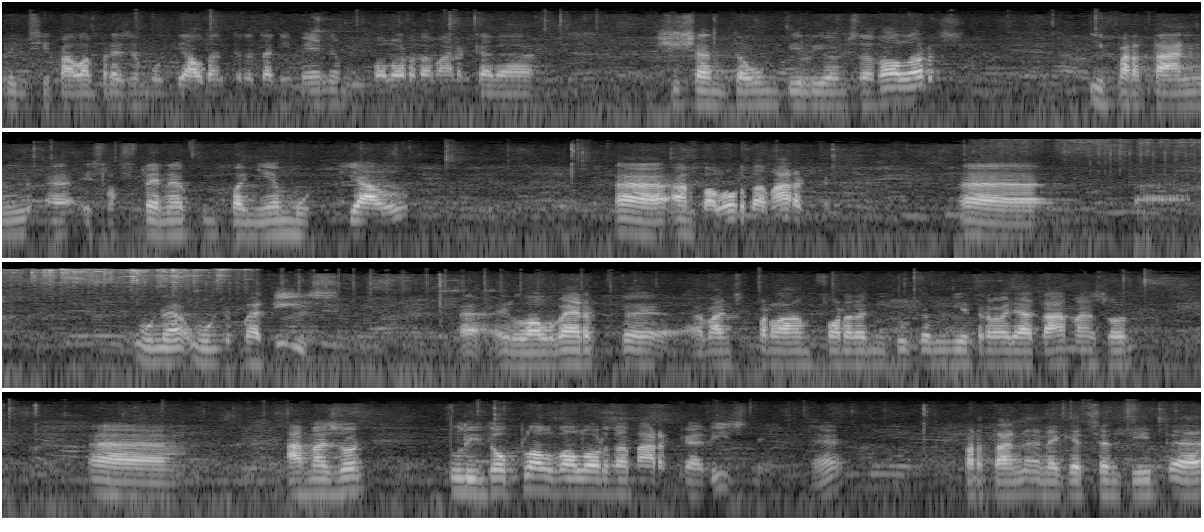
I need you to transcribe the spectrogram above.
principal empresa mundial d'entreteniment amb un valor de marca de 61 bilions de dòlars i per tant eh, és la setena companyia mundial eh, en valor de marca. Eh, una, un matís, eh, l'Albert eh, abans parlàvem fora de mi que havia treballat a Amazon, eh, Amazon li doble el valor de marca a Disney. Eh? Per tant, en aquest sentit, eh,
